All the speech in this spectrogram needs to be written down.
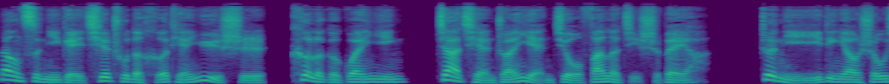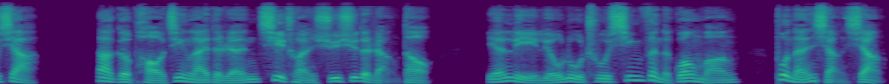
上次你给切出的和田玉石刻了个观音，价钱转眼就翻了几十倍啊！这你一定要收下。那个跑进来的人气喘吁吁的嚷道，眼里流露出兴奋的光芒。不难想象，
